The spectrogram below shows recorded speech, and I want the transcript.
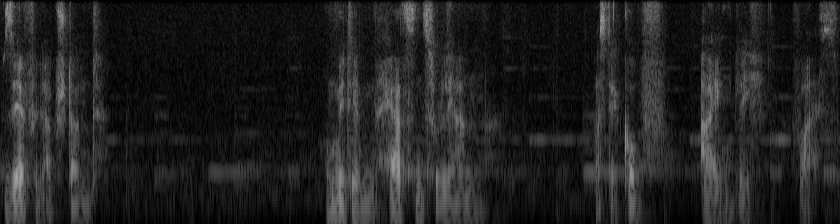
sehr viel Abstand, um mit dem Herzen zu lernen, was der Kopf eigentlich weiß.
